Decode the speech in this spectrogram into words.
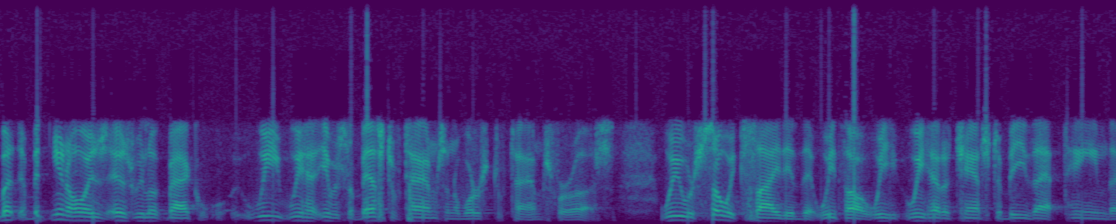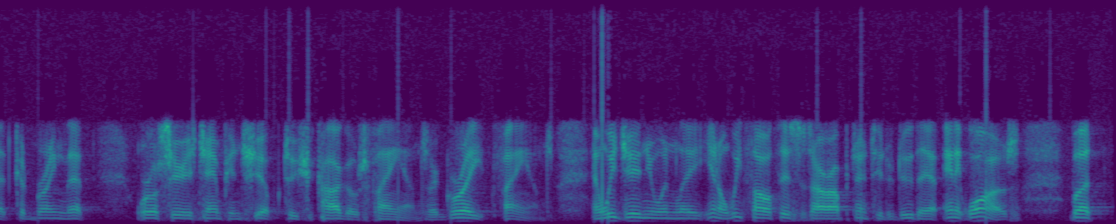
but but you know, as as we look back, we we had it was the best of times and the worst of times for us. We were so excited that we thought we we had a chance to be that team that could bring that World Series championship to Chicago's fans, our great fans. And we genuinely, you know, we thought this is our opportunity to do that, and it was. But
